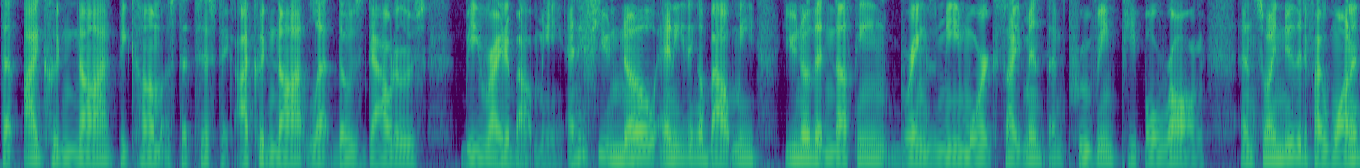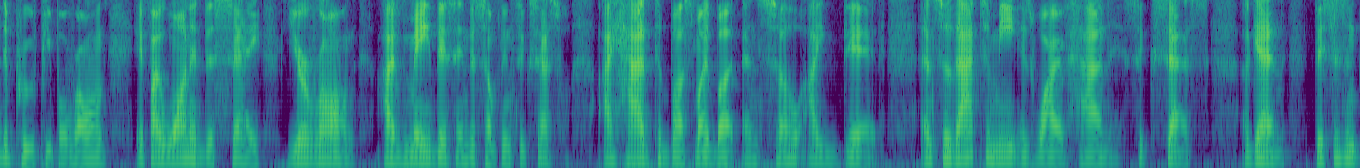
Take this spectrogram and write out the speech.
that I could not become a statistic. I could not let those doubters be right about me. And if you know anything about me, you know that nothing brings me more excitement than proving people wrong. And so I knew that if I wanted to prove people wrong, if I wanted to say, you're wrong, I've made this into something successful, I had to bust my butt. And so I did. And so that to me is why I've had success. Again, this isn't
